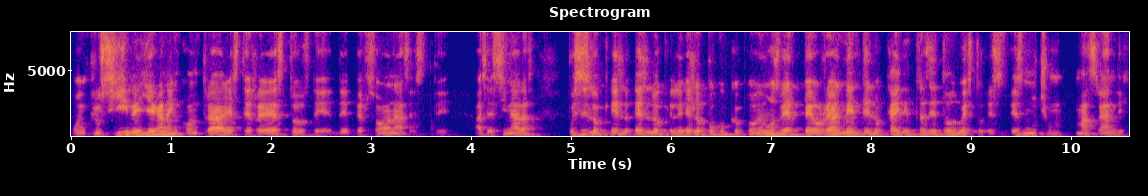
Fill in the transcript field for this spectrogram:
o inclusive llegan a encontrar este, restos de, personas este, asesinadas, pues es lo, es, es, lo, es lo poco que podemos ver, pero realmente lo que hay detrás de todo esto es, es mucho más grande.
